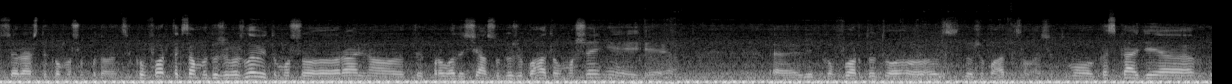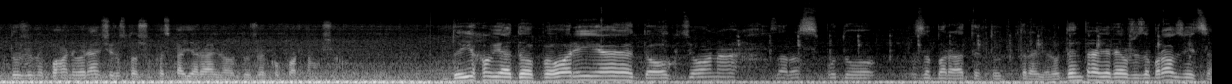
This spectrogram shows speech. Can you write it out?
все решта кому що подобається. Комфорт так само дуже важливий, тому що реально ти проводиш часу дуже багато в машині і е, від комфорту твого дуже багато залежить. Тому Каскадія дуже непоганий варіант через те, що Каскадія реально дуже комфортна машина. Доїхав я до Пеорії, до аукціона. Зараз буду забирати тут трейлер. Один трейлер я вже забрав звідси.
